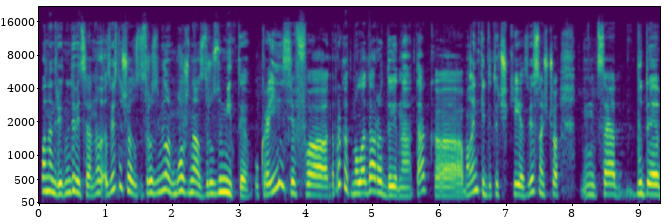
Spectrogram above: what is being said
Пане Андрій, ну дивіться, ну звісно, що зрозуміло, можна зрозуміти українців. Е, Наприклад, молода родина, так е, маленькі діточки. Звісно, що це буде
